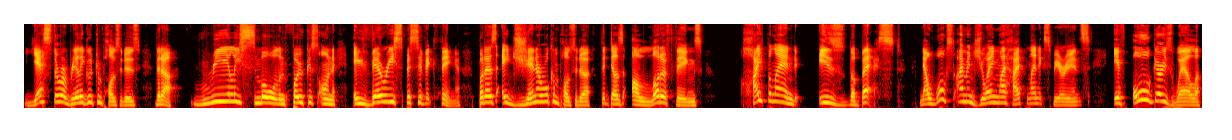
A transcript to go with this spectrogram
Yes, there are really good compositors that are really small and focus on a very specific thing, but as a general compositor that does a lot of things, Hyprland is the best. Now, whilst I'm enjoying my Hyprland experience, if all goes well,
